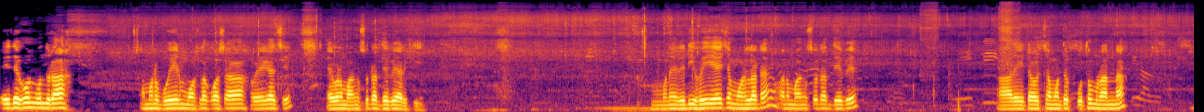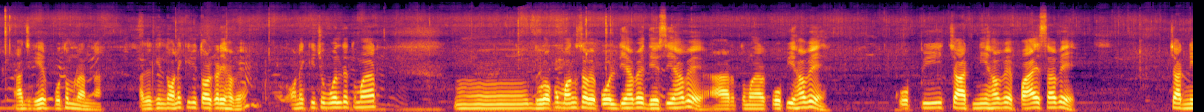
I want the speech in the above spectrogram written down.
এই দেখুন বন্ধুরা, আমার বইয়ের মশলা কষা হয়ে গেছে। এবার মাংসটা দেবে আর কি। মানে রেডি হয়ে গেছে মশলাটা মানে মাংসটা দেবে। আর এটা হচ্ছে আমাদের প্রথম রান্না। আজকের প্রথম রান্না। আজকে কিন্তু অনেক কিছু তরকারি হবে। অনেক কিছু বলতে তোমার দুরকম মাংস হবে। পোলট্রি হবে, দেশি হবে, আর তোমার কপি হবে। কপি, চাটনি হবে, পায়েস হবে। চাটনি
